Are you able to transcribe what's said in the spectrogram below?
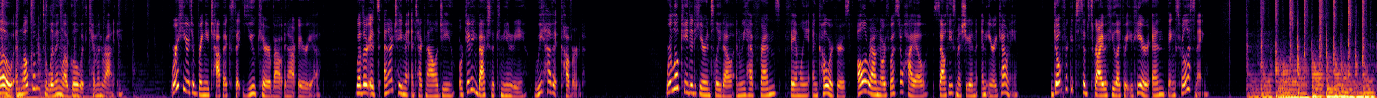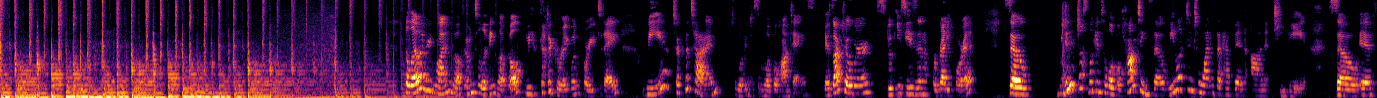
Hello, and welcome to Living Local with Kim and Rani. We're here to bring you topics that you care about in our area. Whether it's entertainment and technology or giving back to the community, we have it covered. We're located here in Toledo, and we have friends, family, and coworkers all around Northwest Ohio, Southeast Michigan, and Erie County. Don't forget to subscribe if you like what you hear, and thanks for listening. Hello, everyone. Welcome to Living Local. We've got a great one for you today. We took the time to look into some local hauntings. It's October, spooky season, we're ready for it. So, we didn't just look into local hauntings, though, we looked into ones that have been on TV. So, if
